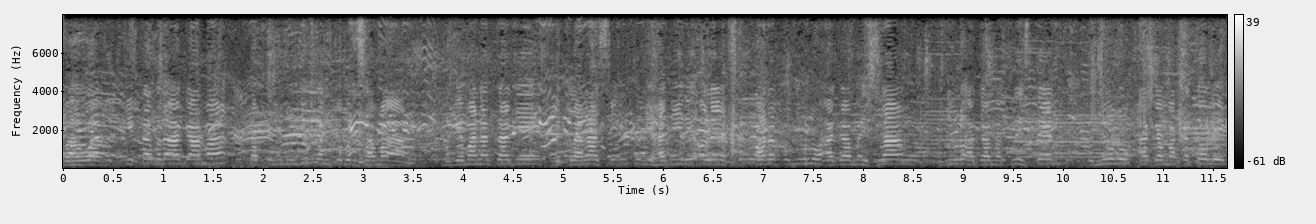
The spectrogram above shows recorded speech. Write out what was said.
bahwa kita beragama tapi menunjukkan kebersamaan. Bagaimana tadi deklarasi itu dihadiri oleh para penyuluh agama Islam, penyuluh agama Kristen, penyuluh agama Katolik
